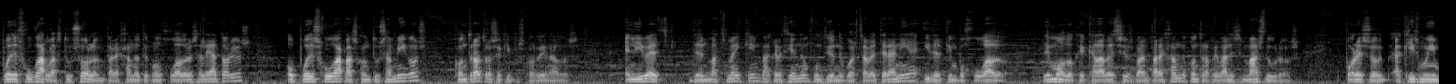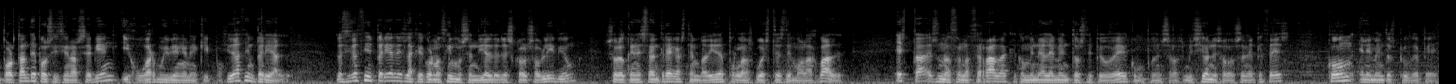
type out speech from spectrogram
Puedes jugarlas tú solo emparejándote con jugadores aleatorios o puedes jugarlas con tus amigos contra otros equipos coordinados. El nivel del matchmaking va creciendo en función de vuestra veteranía y del tiempo jugado, de modo que cada vez se os va emparejando contra rivales más duros. Por eso, aquí es muy importante posicionarse bien y jugar muy bien en equipo. Ciudad Imperial. La ciudad imperial es la que conocimos en The Elder Scrolls Oblivion, solo que en esta entrega está invadida por las huestes de Molagval. Esta es una zona cerrada que combina elementos de PvE, como pueden ser las misiones o los NPCs, con elementos PvP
